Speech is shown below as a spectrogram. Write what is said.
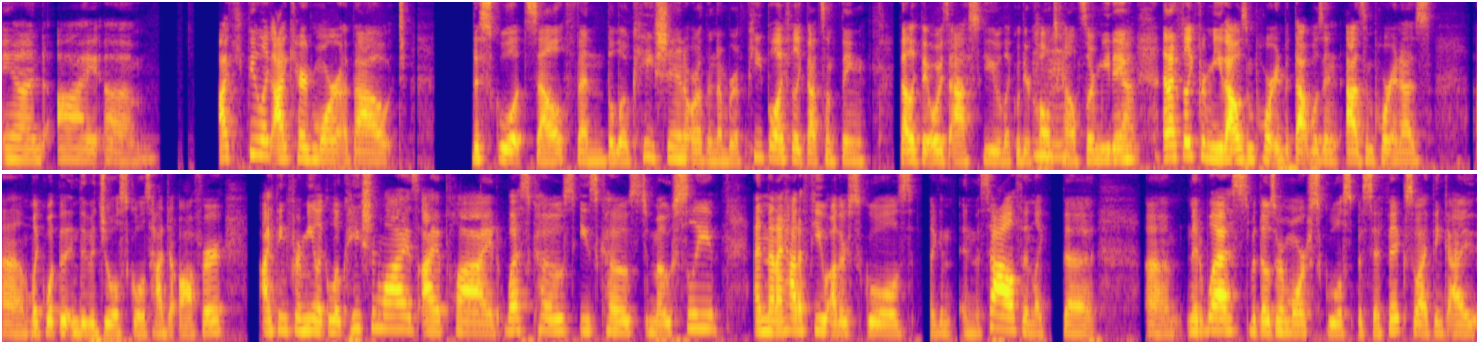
and I um, I feel like I cared more about the school itself than the location or the number of people. I feel like that's something that like they always ask you like with your college Mhm. counselor meeting. Yeah. And I feel like for me that was important, but that wasn't as important as um, like what the individual schools had to offer. I think for me, like location wise, I applied West Coast, East Coast mostly, and then I had a few other schools like in, in the South and like the um, Midwest, but those were more school specific. So I think I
